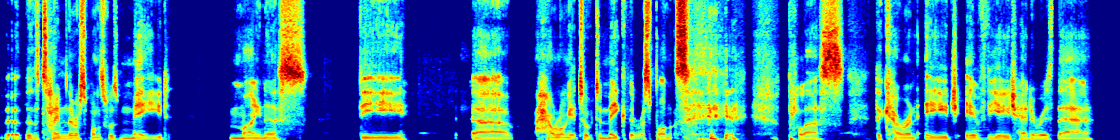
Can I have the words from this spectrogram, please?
the, the time the response was made, minus the uh, how long it took to make the response, plus the current age if the age header is there,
